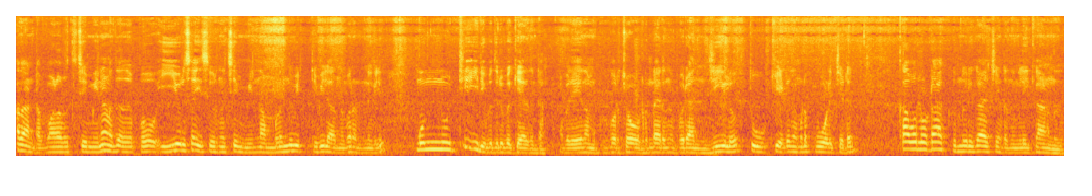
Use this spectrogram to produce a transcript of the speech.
അതാണ് കേട്ടോ വളർത്ത് ചെമ്മീനാണ് അതിപ്പോൾ ഈ ഒരു സൈസ് വരുന്ന ചെമ്മീൻ നമ്മളൊന്ന് വിറ്റ് വില എന്ന് പറഞ്ഞിട്ടുണ്ടെങ്കിൽ മുന്നൂറ്റി ഇരുപത് രൂപയ്ക്കായിരുന്നു കേട്ടോ അപ്പോൾ ഇതേ നമുക്ക് കുറച്ച് ഓർഡർ ഉണ്ടായിരുന്നു. ഇപ്പോൾ ഒരു അഞ്ച് കിലോ തൂക്കിയിട്ട് നമ്മുടെ പൊളിച്ചിട്ട് കവറിലോട്ട് ആക്കുന്ന ഒരു കാഴ്ചയാണ് നിങ്ങൾ ഈ കാണുന്നത്.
